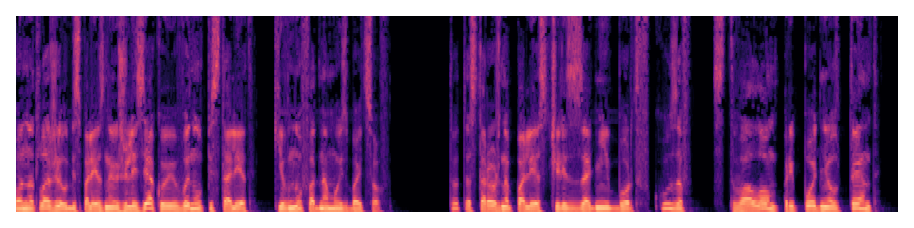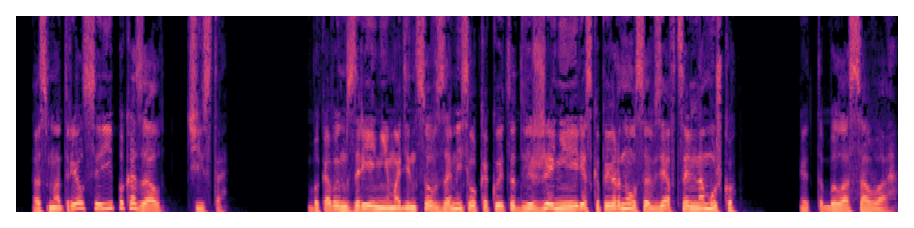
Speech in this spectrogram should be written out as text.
Он отложил бесполезную железяку и вынул пистолет, кивнув одному из бойцов. Тот осторожно полез через задний борт в кузов, стволом приподнял тент, осмотрелся и показал чисто. Боковым зрением Одинцов заметил какое-то движение и резко повернулся, взяв цель на мушку. Это была сова.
